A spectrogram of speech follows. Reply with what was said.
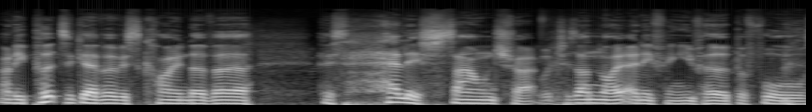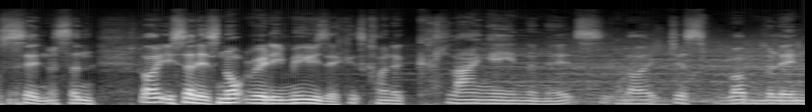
And he put together this kind of a, this hellish soundtrack, which is unlike anything you've heard before or since. And like you said, it's not really music; it's kind of clanging and it's like just rumbling.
